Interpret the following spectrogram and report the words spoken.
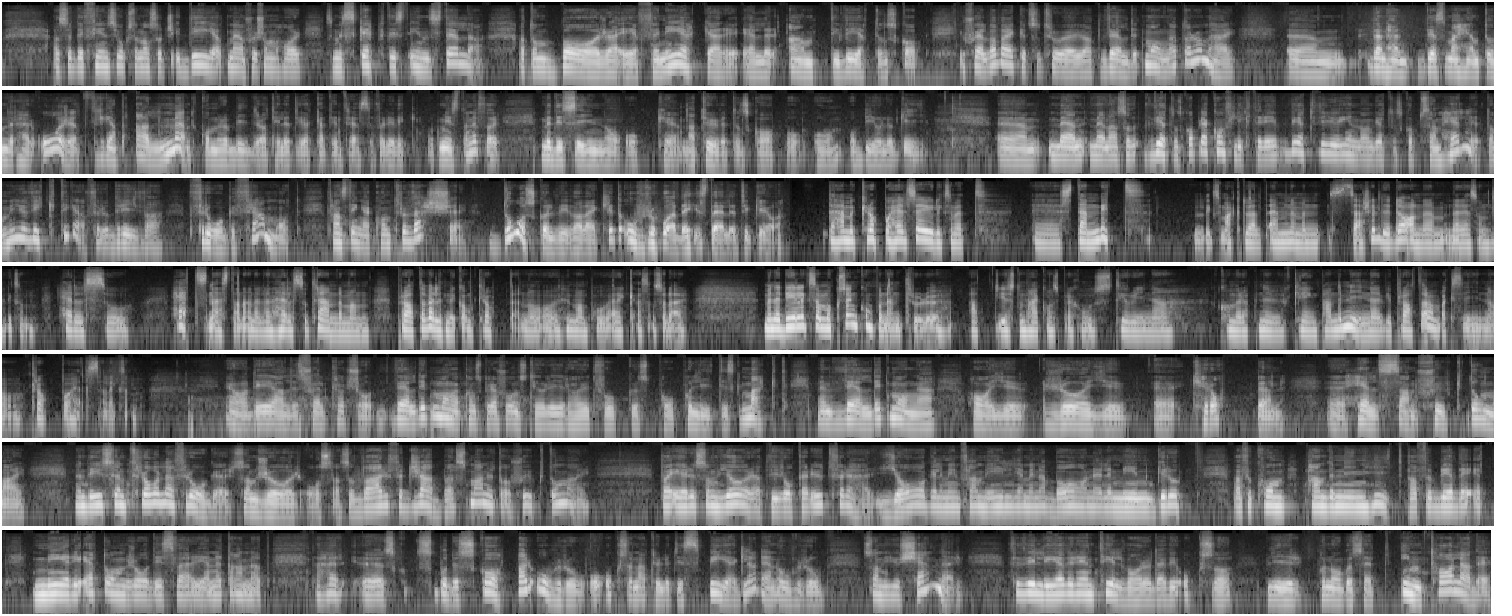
Alltså det finns ju också någon sorts idé att människor som, har, som är skeptiskt inställda, att de bara är förnekare eller antivetenskap. I själva verket så tror jag ju att väldigt många av de här Ehm, den här, det som har hänt under det här året rent allmänt kommer att bidra till ett ökat intresse för det, åtminstone för medicin och, och eh, naturvetenskap och, och, och biologi. Ehm, men, men alltså vetenskapliga konflikter är, vet vi ju inom vetenskapssamhället. De är ju viktiga för att driva frågor framåt. Fanns det inga kontroverser, då skulle vi vara verkligt oroade istället tycker jag. Det här med kropp och hälsa är ju liksom ett eh, ständigt liksom aktuellt ämne men särskilt idag när, när det är sån liksom hälsohets nästan, eller en hälsotrend där man pratar väldigt mycket om kroppen och hur man påverkas och sådär. Men är det liksom också en komponent, tror du, att just de här konspirationsteorierna kommer upp nu kring pandemin när vi pratar om vaccin och kropp och hälsa? Liksom? Ja, det är alldeles självklart så. Väldigt många konspirationsteorier har ju ett fokus på politisk makt. Men väldigt många har ju, rör ju Eh, kroppen, eh, hälsan, sjukdomar. Men det är ju centrala frågor som rör oss. Alltså varför drabbas man av sjukdomar? Vad är det som gör att vi råkar ut för det här? Jag eller min familj, mina barn eller min grupp? Varför kom pandemin hit? Varför blev det ett, mer i ett område i Sverige än ett annat? Det här eh, både skapar oro och också naturligtvis speglar den oro som vi ju känner. För vi lever i en tillvaro där vi också blir på något sätt intalade.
